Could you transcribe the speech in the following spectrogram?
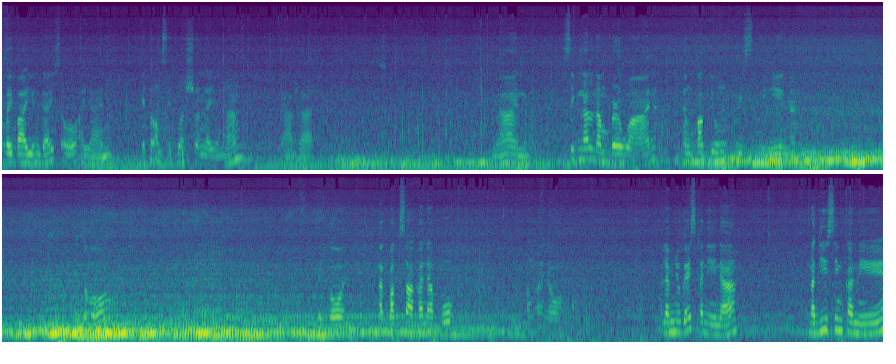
baybayin, guys. Oh, ayan. Ito ang sitwasyon ngayon ng dagat. Yan. Signal number one ng bagyong Christine. Ito, oh. Ito, nagbagsakan na po ang ano, alam nyo guys, kanina, nagising kami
